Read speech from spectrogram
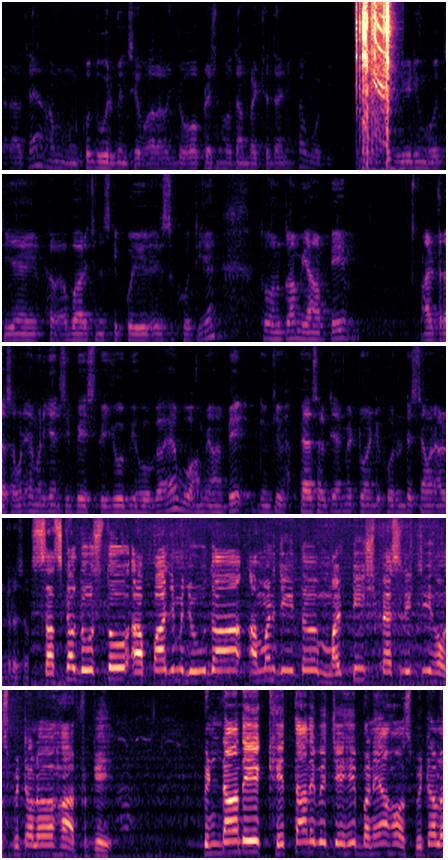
कराते हैं हम उनको दूरबीन से वाला जो ऑपरेशन होता है बच्चेदानी का वो भी ब्लीडिंग होती है अबार्चनस की कोई रिस्क होती है तो उनको हम यहाँ पे अल्ट्रासाउंड इमरजेंसी बेस पे जो भी होगा है वो हम यहाँ पे क्योंकि फैसिलिटी हमें twenty four into seven ultrasound ਸਤਿ ਸ਼੍ਰੀ ਅਕਾਲ ਦੋਸਤੋ ਆਪਾਂ ਅੱਜ ਮੌਜੂਦ ਆ Amanjit multi speciality hospital Harfake ਪਿੰਡਾਂ ਦੇ ਖੇਤਾਂ ਦੇ ਵਿੱਚ ਇਹ ਬਣਿਆ ਹਸਪੀਟਲ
